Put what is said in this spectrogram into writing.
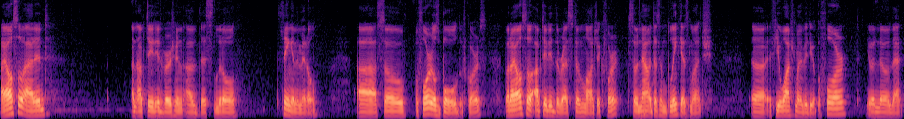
I also added an updated version of this little thing in the middle uh, so before it was bold, of course, but I also updated the redstone logic for it, so now it doesn't blink as much. Uh, if you watched my video before, you would know that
